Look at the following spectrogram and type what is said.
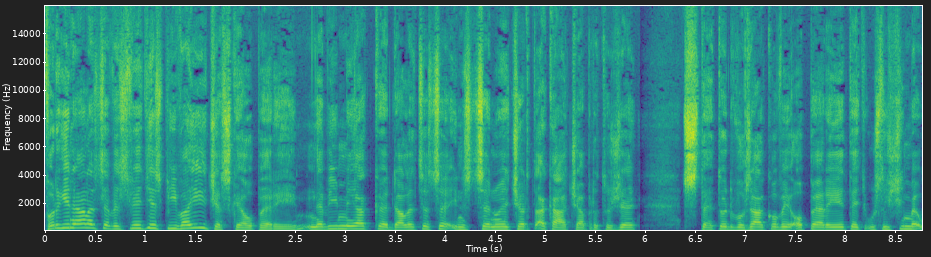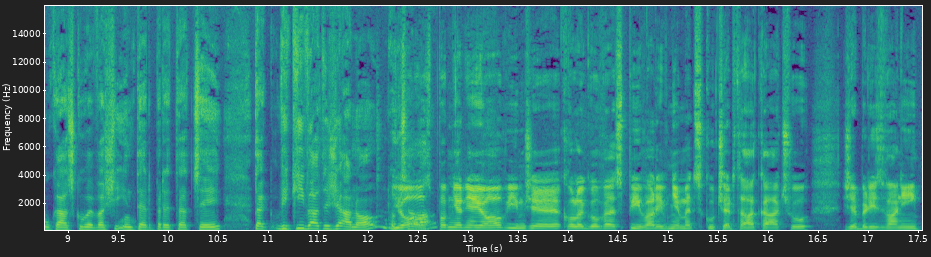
V originále se ve světě zpívají české opery. Nevím, jak dalece se inscenuje Čert a Káča, protože z této dvořákovy opery teď uslyšíme ukázku ve vaší interpretaci. Tak vykýváte, že ano? Docela? Jo, poměrně jo, vím, že kolegové zpívali v Německu Čerta a Káču, že byli zvaní,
